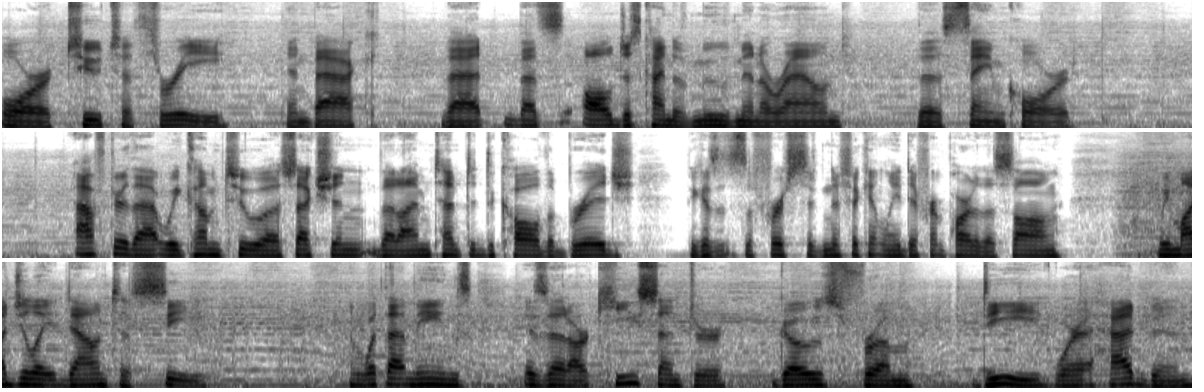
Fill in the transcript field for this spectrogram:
or two to three and back, that that's all just kind of movement around the same chord. After that, we come to a section that I'm tempted to call the bridge because it's the first significantly different part of the song. We modulate down to C. And what that means is that our key center goes from D, where it had been,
